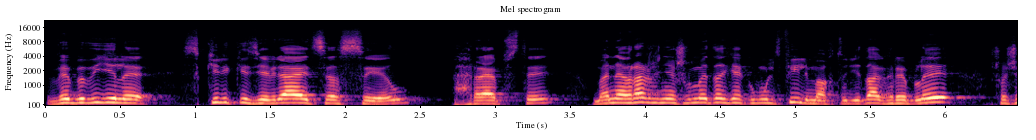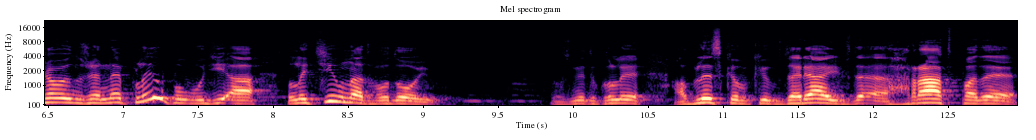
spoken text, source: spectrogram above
ви б виділи, скільки з'являється сил гребсти. У мене враження, що ми так як у мультфільмах тоді так гребли, що човен вже не плив по воді, а летів над водою. Розумієте, коли а блискавки вдаряють, град паде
